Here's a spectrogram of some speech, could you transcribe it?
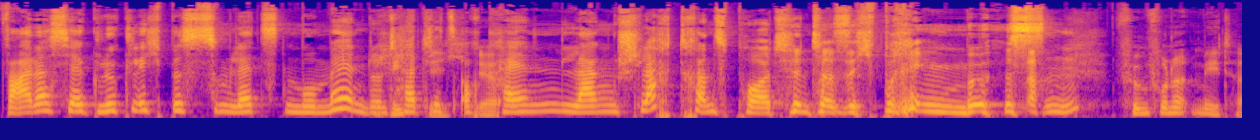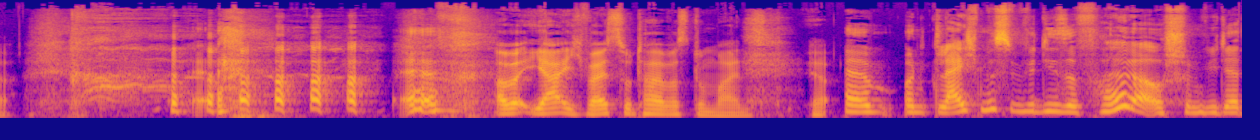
war das ja glücklich bis zum letzten Moment und Richtig, hat jetzt auch ja. keinen langen Schlachttransport hinter sich bringen müssen. 500 Meter. Aber ja, ich weiß total, was du meinst. Ja. Ähm, und gleich müssen wir diese Folge auch schon wieder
